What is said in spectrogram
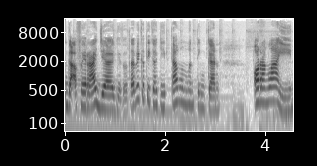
nggak um, fair aja gitu. Tapi ketika kita mementingkan orang lain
